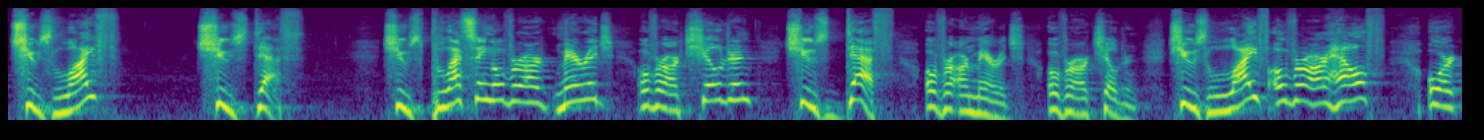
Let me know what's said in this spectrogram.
Choose life, choose death. Choose blessing over our marriage, over our children. Choose death over our marriage, over our children. Choose life over our health or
